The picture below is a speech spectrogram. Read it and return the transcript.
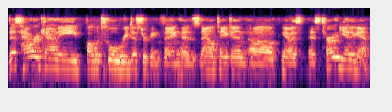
this Howard County public school redistricting thing has now taken, uh, you know, has, has turned yet again.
